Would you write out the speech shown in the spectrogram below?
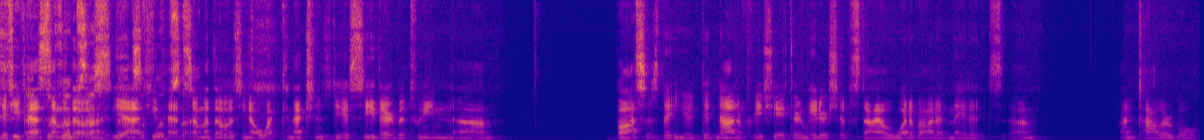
if you've had some of those. Yeah, if you've had side. some of those, you know, what connections do you see there between um, bosses that you did not appreciate their leadership style? What about it made it um, intolerable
